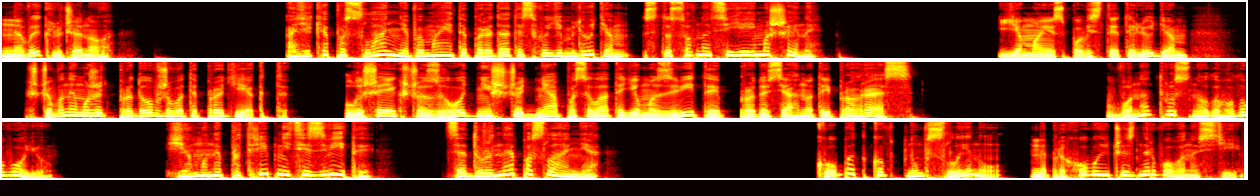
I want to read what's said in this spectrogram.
Не виключено. А яке послання ви маєте передати своїм людям стосовно цієї машини? Я маю сповістити людям, що вони можуть продовжувати проєкт, лише якщо згодні щодня посилати йому звіти про досягнутий прогрес. Вона труснула головою. Йому не потрібні ці звіти. Це дурне послання. Кобат ковтнув слину, не приховуючи знервованості.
